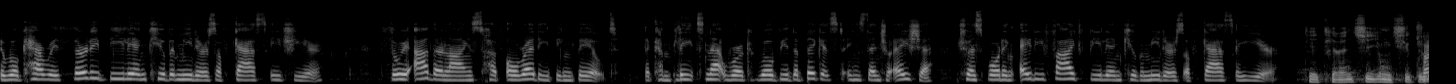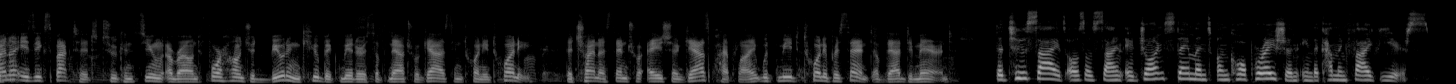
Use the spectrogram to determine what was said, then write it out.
It will carry 30 billion cubic meters of gas each year. Three other lines have already been built. The complete network will be the biggest in Central Asia, transporting 85 billion cubic meters of gas a year. China is expected to consume around 400 billion cubic meters of natural gas in 2020. The China Central Asia gas pipeline would meet 20% of that demand. The two sides also signed a joint statement on cooperation in the coming five years.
